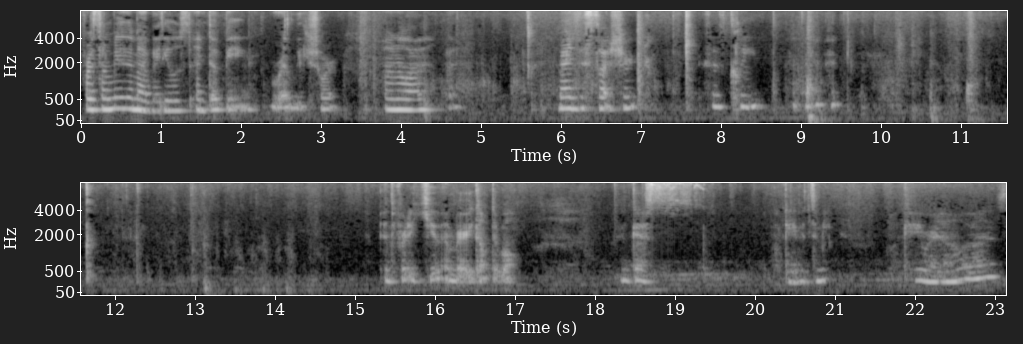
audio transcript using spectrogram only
For some reason, my videos end up being really short. I don't know why, but I'm wearing this sweatshirt. This is clean. It's pretty cute and very comfortable. I guess gave it to me. Okay, right now, guys.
